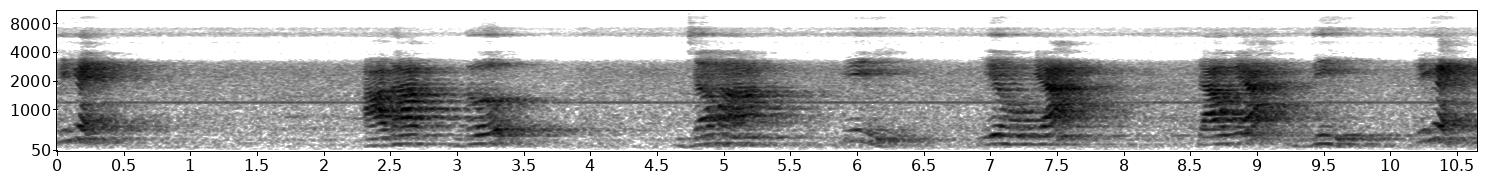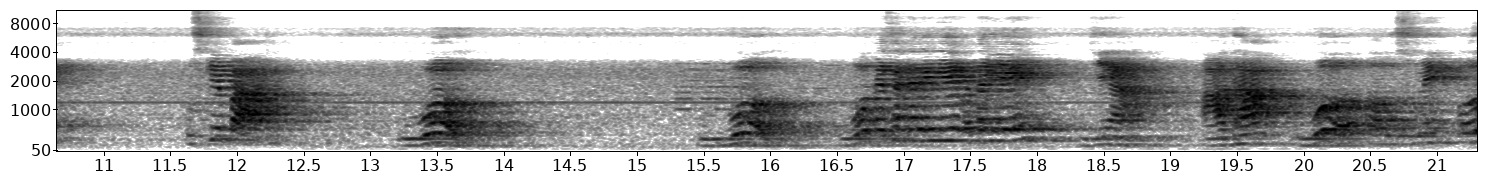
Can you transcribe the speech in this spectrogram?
ठीक है? आधा द जमा ई, ये हो गया, क्या हो गया? दी ठीक है? उसके बाद व, वो वो कैसा करेंगे? बताइए। जी हाँ आधा व और उसमें अ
